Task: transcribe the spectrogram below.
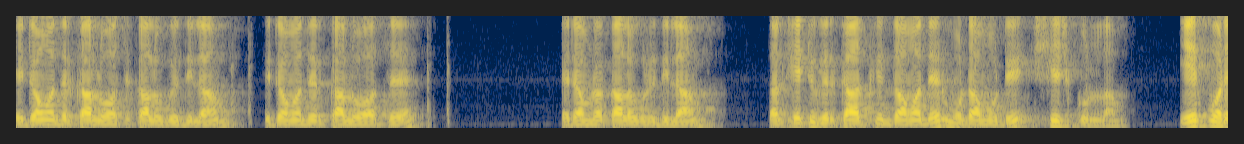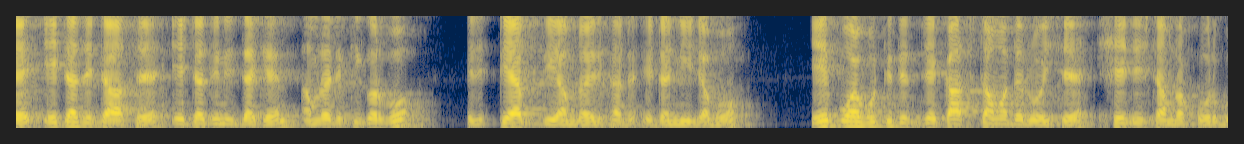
এটা আমাদের কালো আছে, কালো করে দিলাম। এটা আমাদের কালো আছে। এটা আমরা কালো করে দিলাম। তাহলে এটুকের কাজ কিন্তু আমাদের মোটামুটি শেষ করলাম। এরপরে এটা যেটা আছে, এটা জিনিস দেখেন, আমরা এটা কি করব? এই যে ট্যাব দিয়ে আমরা এখানে এটা নিয়ে যাব। এর পরবর্তীতে যে কাজটা আমাদের রয়েছে, সেই জিনিসটা আমরা করব।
